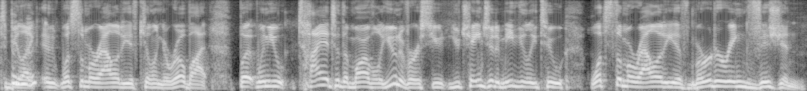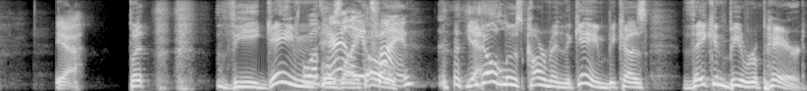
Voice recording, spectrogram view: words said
To be like, "Uh, what's the morality of killing a robot? But when you tie it to the Marvel universe, you you change it immediately to what's the morality of murdering Vision? Yeah. But the game Well, is apparently like, it's oh, fine. you don't lose karma in the game because they can be repaired.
